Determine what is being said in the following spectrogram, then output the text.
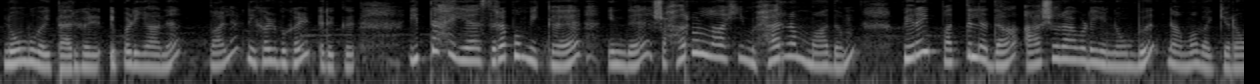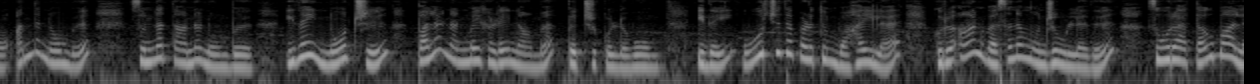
நோன்பு வைத்தார்கள். இப்படியான பல நிகழ்வுகள் இருக்குது இத்தகைய சிறப்புமிக்க இந்த ஷஹருல்லாஹி முஹர்ரம் மாதம் பிறை பத்தில் தான் ஆஷுராவுடைய நோன்பு நாம் வைக்கிறோம். அந்த நோன்பு சுண்ணத்தான நோன்பு. இதை நோற்று பல நன்மைகளை நாம் பெற்றுக்கொள்ளுவோம். இதை ஊர்ஜிதப்படுத்தும் வகையில் குர்ஆன் வசனம் ஒன்று உள்ளது. சூரா தௌபால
